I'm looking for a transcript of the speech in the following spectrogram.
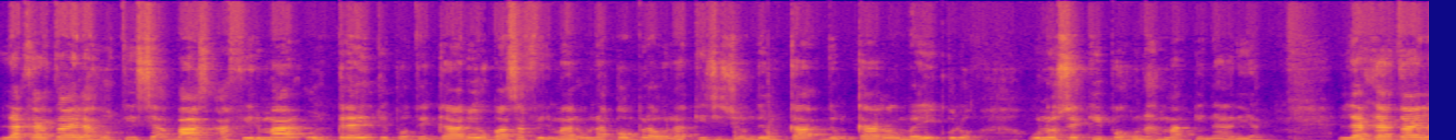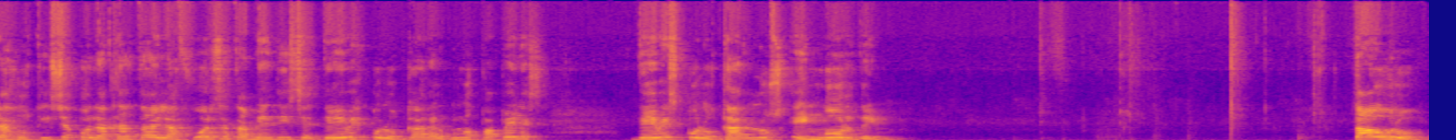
La carta de la justicia, vas a firmar un crédito hipotecario, vas a firmar una compra o una adquisición de un, de un carro, un vehículo, unos equipos, unas maquinarias. La carta de la justicia con la carta de la fuerza también dice, debes colocar algunos papeles, debes colocarlos en orden. Tauro,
